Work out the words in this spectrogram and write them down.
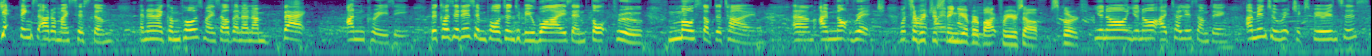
get things out of my system, and then I compose myself, and then I'm back uncrazy because it is important to be wise and thought through most of the time. Um, I'm not rich. What's the richest I'm thing you ever bought for yourself? Splurge. You know, you know, I tell you something. I'm into rich experiences.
